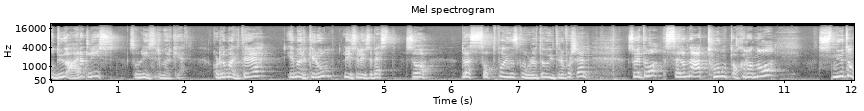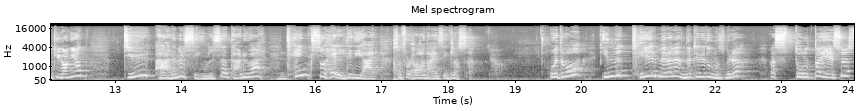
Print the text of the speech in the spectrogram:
Og du er et lys som lyser i mørket. Har dere merket det? I mørke rom lyser lyset best. Så du er satt på din skole til å utgjøre en forskjell. Så vet du hva? Selv om det er tungt akkurat nå, snu tankegangen. Du er en velsignelse der du er. Tenk så heldig de er som får ha deg i sin klasse. Og vet du hva? Inviter mer av venner til ditt ungdomsmiljø. Vær stolt av Jesus.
